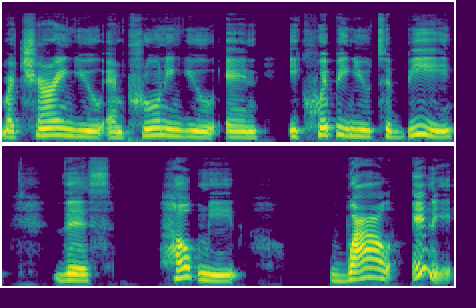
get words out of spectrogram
maturing you and pruning you and equipping you to be this helpmeet while in it,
